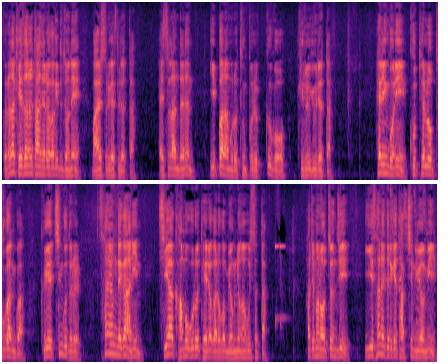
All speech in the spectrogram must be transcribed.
그러나 계단을 다 내려가기도 전에 말소리가 들렸다. 에슬란다는 입바람으로 등불을 끄고 귀를 기울였다. 헤링본이 굿펠로 부관과 그의 친구들을 사형대가 아닌 지하 감옥으로 데려가라고 명령하고 있었다. 하지만 어쩐지 이 사내들에게 닥친 위험이.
